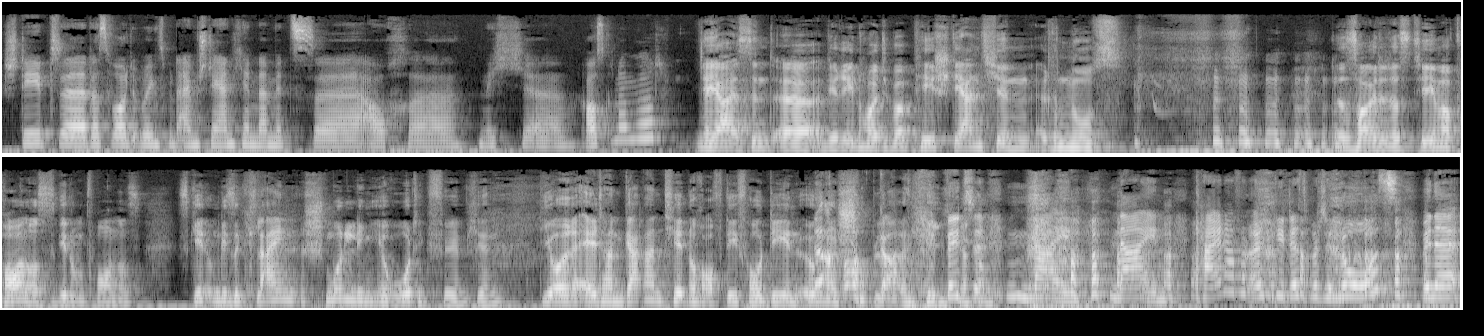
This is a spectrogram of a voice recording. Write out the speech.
steht äh, das Wort übrigens mit einem Sternchen, damit es äh, auch äh, nicht äh, rausgenommen wird. Ja, ja, es sind, äh, wir reden heute über P-Sternchen-Renos. Das ist heute das Thema Pornos. Es geht um Pornos. Es geht um diese kleinen, schmuddeligen Erotikfilmchen, die eure Eltern garantiert noch auf DVD in irgendeiner Schublade liegen Bitte, haben. nein, nein. Keiner von euch geht jetzt bitte los, wenn er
